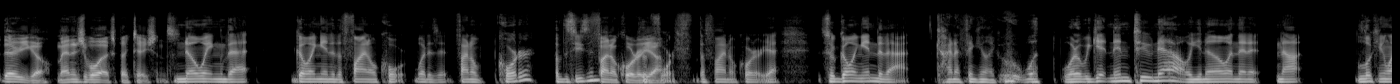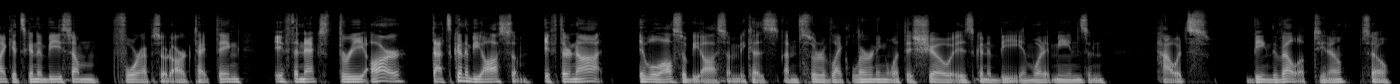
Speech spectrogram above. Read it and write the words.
there you go. Manageable expectations. Knowing that going into the final quarter, what is it? Final quarter of the season? Final quarter, the yeah. Fourth, the final quarter, yeah. So going into that, kind of thinking like, ooh, what what are we getting into now? You know, and then it not looking like it's going to be some four episode arc type thing. If the next three are, that's going to be awesome. If they're not, it will also be awesome because I'm sort of like learning what this show is going to be and what it means and how it's being developed. You know, so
